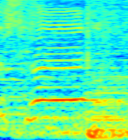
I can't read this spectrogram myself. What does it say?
his head.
